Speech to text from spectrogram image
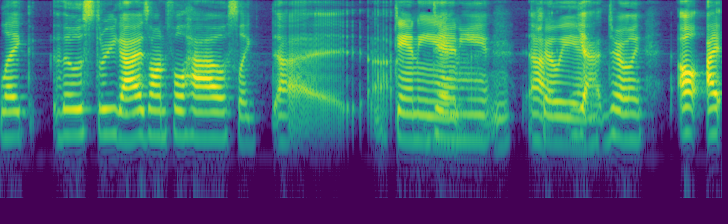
like those three guys on Full House, like uh, Danny, Danny, and, uh, Joey, and, yeah, Joey. Oh, I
